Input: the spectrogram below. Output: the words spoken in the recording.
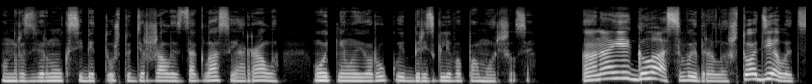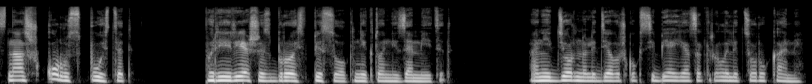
Он развернул к себе ту, что держалась за глаз и орала, отнял ее руку и брезгливо поморщился. Она ей глаз выдрала. Что делать? Нас шкуру спустят. Прирежь и сбрось в песок, никто не заметит. Они дернули девушку к себе, а я закрыла лицо руками.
